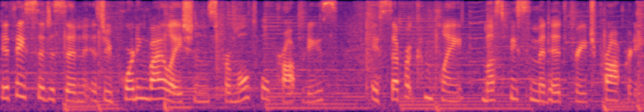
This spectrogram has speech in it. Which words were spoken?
If a citizen is reporting violations for multiple properties, a separate complaint must be submitted for each property.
